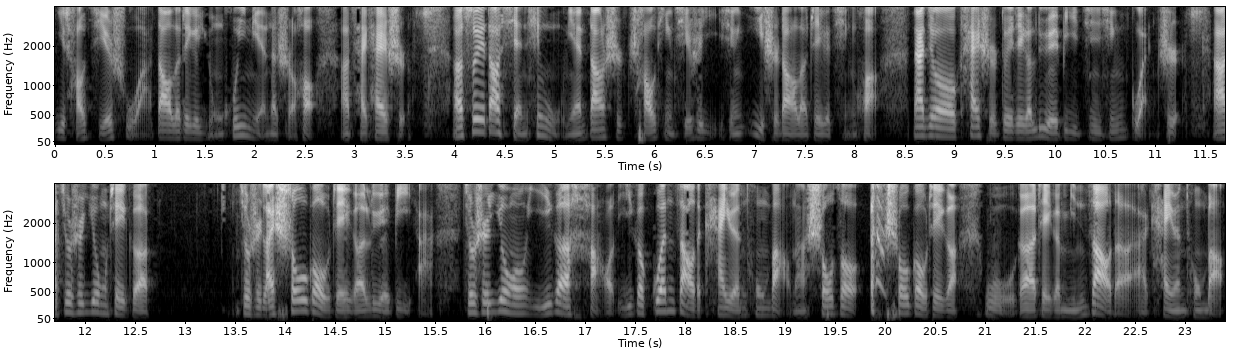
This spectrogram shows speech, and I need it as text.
一朝结束。啊，到了这个永徽年的时候啊，才开始啊，所以到显庆五年，当时朝廷其实已经意识到了这个情况，那就开始对这个劣币进行管制啊，就是用这个。就是来收购这个劣币啊，就是用一个好一个官造的开元通宝呢，收购 收购这个五个这个民造的啊开元通宝。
